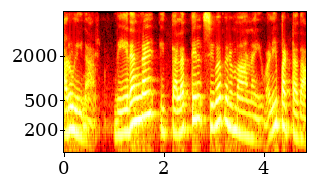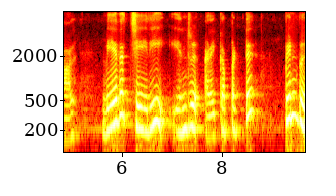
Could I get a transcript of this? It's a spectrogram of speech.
அருளினார். வேதங்கள் இத்தலத்தில் சிவபெருமானை வழிபட்டதால் வேதச்சேரி என்று அழைக்கப்பட்டு பின்பு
